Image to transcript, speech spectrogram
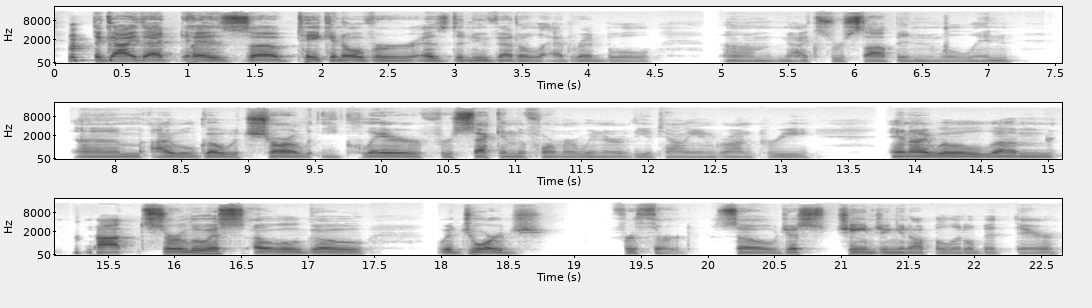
the guy that has uh, taken over as the new Vettel at Red Bull, um, Max Verstappen, will win. Um, I will go with Charles Leclerc for second, the former winner of the Italian Grand Prix. And I will um, not Sir Lewis, I will go with George for third. So just changing it up a little bit there.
